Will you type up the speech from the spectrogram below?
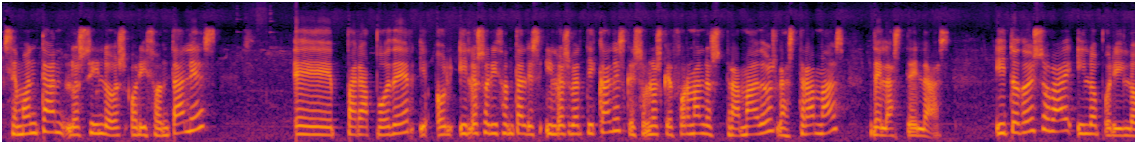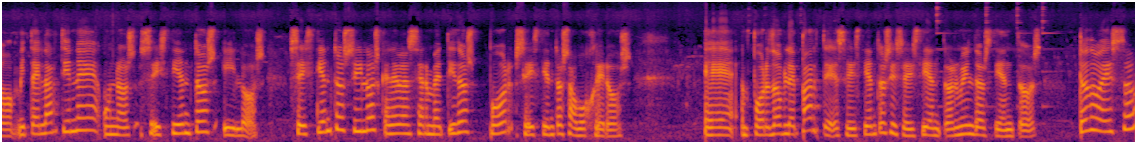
Se montan los hilos horizontales eh, para poder, hilos horizontales y los verticales, que son los que forman los tramados, las tramas de las telas. Y todo eso va hilo por hilo. Mi telar tiene unos 600 hilos. 600 hilos que deben ser metidos por 600 agujeros. Eh, por doble parte, 600 y 600, 1200. Todo eso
